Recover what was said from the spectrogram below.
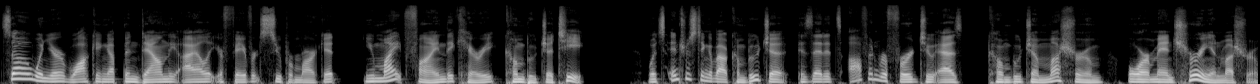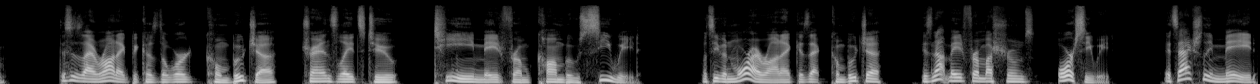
So, when you're walking up and down the aisle at your favorite supermarket, you might find they carry kombucha tea. What's interesting about kombucha is that it's often referred to as kombucha mushroom or Manchurian mushroom. This is ironic because the word kombucha translates to tea made from kombu seaweed. What's even more ironic is that kombucha is not made from mushrooms or seaweed. It's actually made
